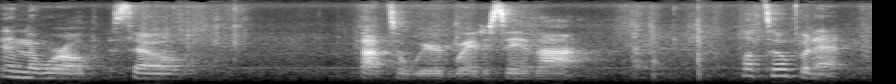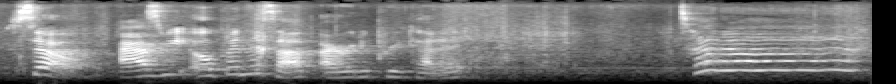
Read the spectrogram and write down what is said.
in the world. So that's a weird way to say that. Let's open it. So as we open this up, I already pre-cut it. Ta-da!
